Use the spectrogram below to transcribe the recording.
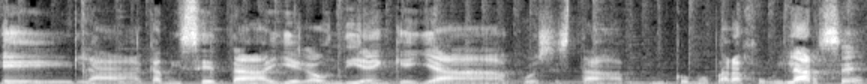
eh, la camiseta llega un día en que ya pues está como para jubilarse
